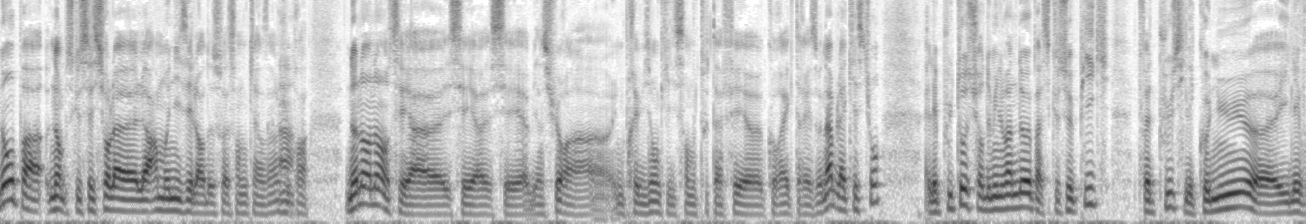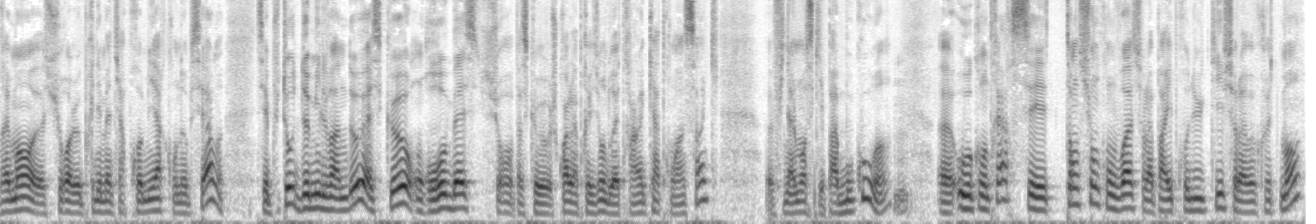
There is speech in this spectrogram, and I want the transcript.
non, pas. Non, parce que c'est sur la, lors de 75, hein, je ah. crois. Non, non, non, c'est euh, euh, euh, bien sûr une prévision qui semble tout à fait correcte et raisonnable. La question, elle est plutôt sur 2022, parce que ce pic, une fois de plus, il est connu, il est vraiment sur le prix des matières premières qu'on observe. C'est plutôt 2022, est-ce qu'on rebaisse sur. Parce que je crois que la prévision doit être à 1,4 ou 1,5 finalement ce qui n'est pas beaucoup, hein. mm. ou au contraire, ces tensions qu'on voit sur l'appareil productif, sur le recrutement,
